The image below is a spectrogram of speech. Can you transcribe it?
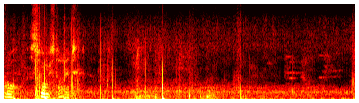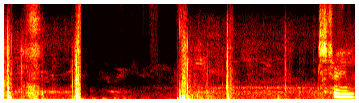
Oh, this one started. Stream.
